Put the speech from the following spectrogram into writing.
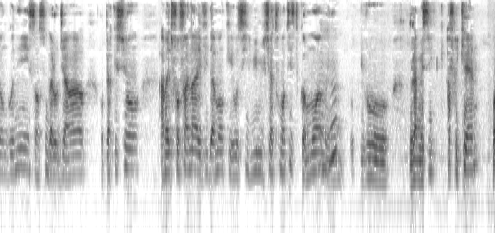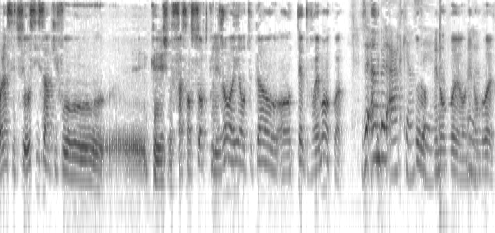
Ongoni, sans Sungalo Diarra aux percussions, Ahmed Fofana évidemment qui est aussi lui multi-instrumentiste comme moi, mais mhm. au niveau de la musique africaine. Voilà, c'est aussi ça qu'il faut euh, que je fasse en sorte que les gens aient en tout cas en, tête vraiment quoi. The Humble Arc. Hein, on est nombreux, on est nombreux.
